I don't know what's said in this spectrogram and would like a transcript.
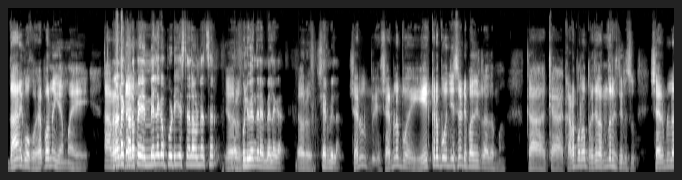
దానికి ఒక వెపన్ ఎంఐ. అలాంటి కడప ఎమ్మెల్యేగా పోటీ చేస్తే ఎలా ఉండదు సార్? పులివెందుల ఎమ్మెల్యేగా. ఎవరు? షర్మిల. షర్మిల ఎక్కడ ఫోన్ చేసినా డిపాజిట్ రాదమ్మా. కడపలో ప్రజలందరికీ తెలుసు. షర్మిల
